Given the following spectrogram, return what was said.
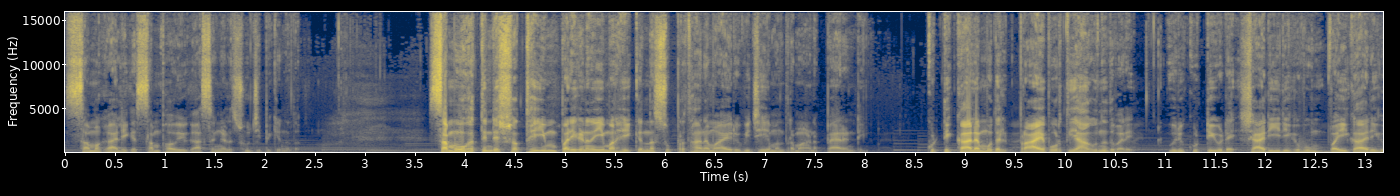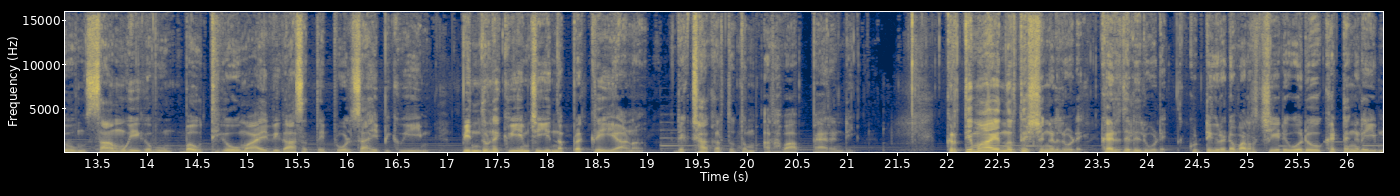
സമകാലിക സംഭവവികാസങ്ങൾ സൂചിപ്പിക്കുന്നത്. സമൂഹത്തിന്റെ ശ്രദ്ധയും പരിഗണനയും അർഹിക്കുന്ന സുപ്രധാനമായൊരു വിജയമന്ത്രമാണ് പാരന്റിംഗ് കുട്ടിക്കാലം മുതൽ പ്രായപൂർത്തിയാകുന്നതുവരെ ഒരു കുട്ടിയുടെ ശാരീരികവും വൈകാരികവും സാമൂഹികവും ബൗദ്ധികവുമായ വികാസത്തെ പ്രോത്സാഹിപ്പിക്കുകയും പിന്തുണയ്ക്കുകയും ചെയ്യുന്ന പ്രക്രിയയാണ് രക്ഷാകർത്തൃത്വം അഥവാ പാരന്റിംഗ് കൃത്യമായ നിർദ്ദേശങ്ങളിലൂടെ കരുതലിലൂടെ കുട്ടികളുടെ വളർച്ചയുടെ ഓരോ ഘട്ടങ്ങളെയും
